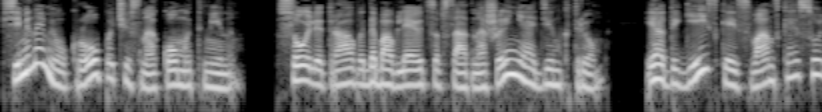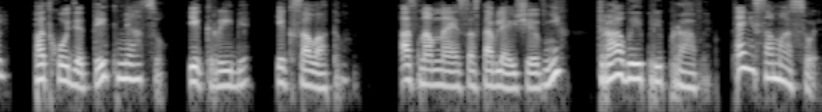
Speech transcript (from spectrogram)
семенами укропа, чесноком и тмином. Соль и травы добавляются в соотношении один к трем, и адыгейская и сванская соль подходят и к мясу, и к рыбе, и к салатам. Основная составляющая в них — травы и приправы, а не сама соль.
